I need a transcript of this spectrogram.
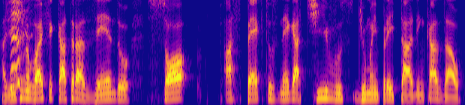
A gente não vai ficar trazendo só aspectos negativos de uma empreitada em casal.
